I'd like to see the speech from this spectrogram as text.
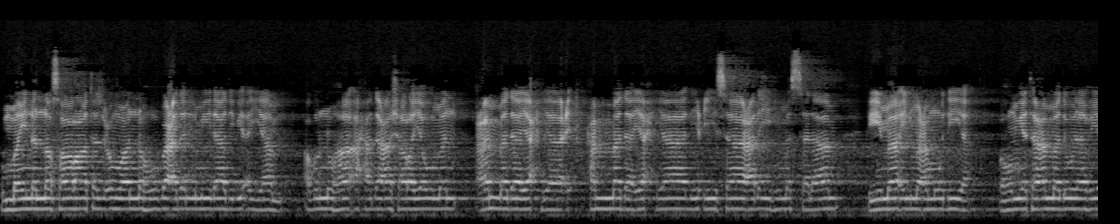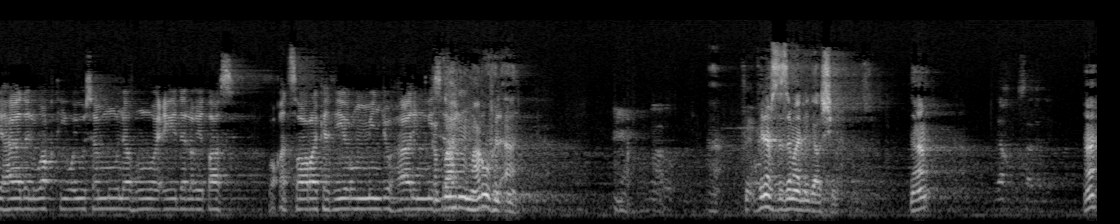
ثم إن النصارى تزعم أنه بعد الميلاد بأيام. أظنها أحد عشر يوما عمد يحيى عمد يحيى لعيسى عليهما السلام في ماء المعمودية فهم يتعمدون في هذا الوقت ويسمونه عيد الغطاس. وقد صار كثير من جهال النساء الظاهر معروف الآن. في, في نفس الزمان اللي قال الشيخ. نعم. يغطس اليوم ها؟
